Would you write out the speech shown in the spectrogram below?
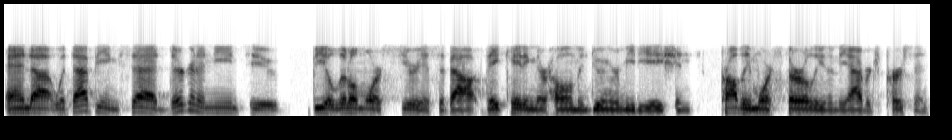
And uh, with that being said, they're going to need to be a little more serious about vacating their home and doing remediation probably more thoroughly than the average person.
